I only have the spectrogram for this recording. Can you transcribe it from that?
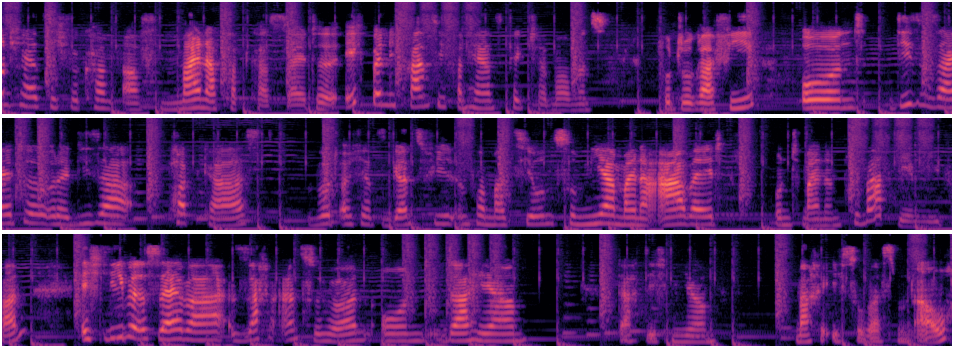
und herzlich willkommen auf meiner Podcast-Seite. Ich bin die Franzi von Herz Picture Moments Fotografie und diese Seite oder dieser Podcast wird euch jetzt ganz viel Informationen zu mir, meiner Arbeit und meinem Privatleben liefern. Ich liebe es selber, Sachen anzuhören und daher dachte ich mir, mache ich sowas nun auch.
